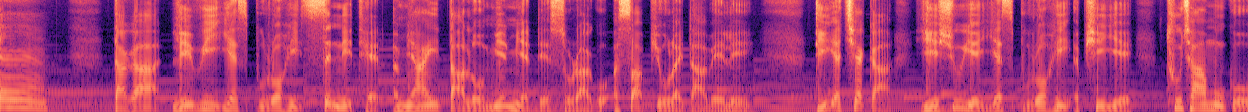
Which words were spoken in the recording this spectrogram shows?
အမ်ဒါကလေဝိယက်ပူရိုဟိစနစ်တဲ့အများကြီးတာလို့မြင့်မြတ်တယ်ဆိုတာကိုအစပြိုးလိုက်တာပဲလေ ဒီအချက်ကယေရှုရဲ့ယက်ပူရိုဟိအဖြစ်ရဲ့ထူးခြားမှုကို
